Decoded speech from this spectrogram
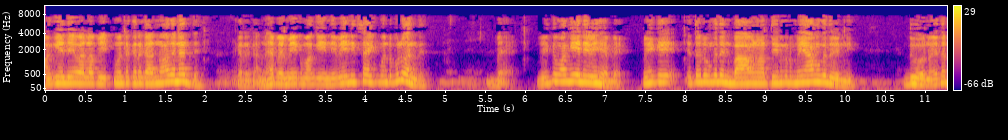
මගේ දේවල් අප ඉක්මට කරගන්නවාද නැද්ද? කරගන්න. හැබැ මේක මගේ නෙවේ නිසා ඉක්මට පුළුවන්ද? බෑ. මේක මගේ නෙවේ හැබැයි. මේක එතර උකද භාවනත්තියනකට මෙයාමකද වෙන්නේ? දුවන එතර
